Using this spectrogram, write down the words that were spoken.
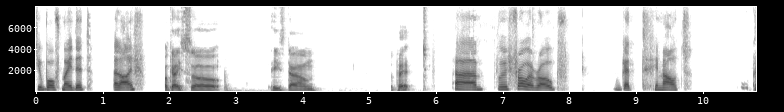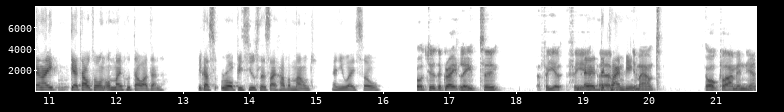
you both made it alive. Okay, so he's down the pit. Uh, we throw a rope, get him out. Can I get out on, on my Huttawa then? Because rope is useless. I have a mount anyway. So Well, do the great leap to for your for your, Uh, the um, climbing. your mount. Or climbing, yeah.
